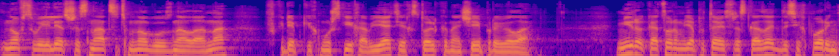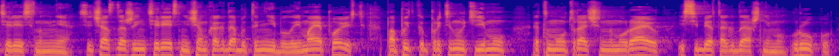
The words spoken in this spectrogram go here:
Но в свои лет 16 много узнала она, в крепких мужских объятиях столько ночей провела. Мир, о котором я пытаюсь рассказать, до сих пор интересен мне. Сейчас даже интереснее, чем когда бы то ни было. И моя повесть – попытка протянуть ему, этому утраченному раю и себе тогдашнему, руку.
